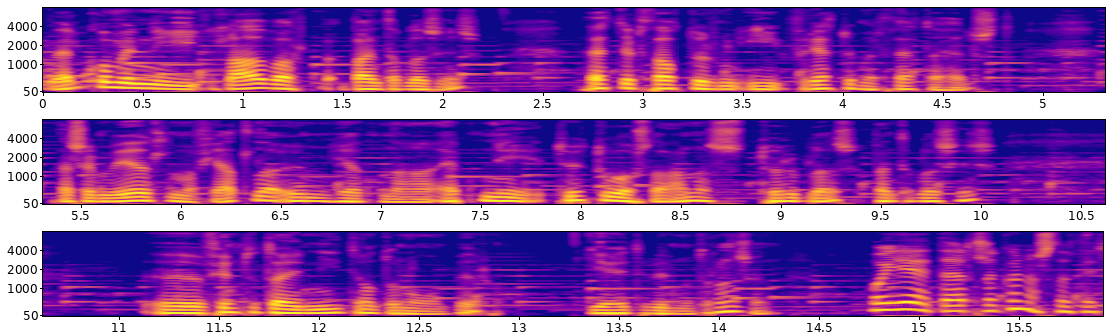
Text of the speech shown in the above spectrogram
Velkomin í hlaðvarp bændablaðsins. Þetta er þátturinn í fréttum er þetta helst. þar sem við ætlum að fjalla um hérna, efni 20. annars tölublaðs bændablaðsins uh, 5. dagi 19. november. Ég heiti Vilmundur Hansen. Og ég heiti Erla Gunnarsdóttir.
